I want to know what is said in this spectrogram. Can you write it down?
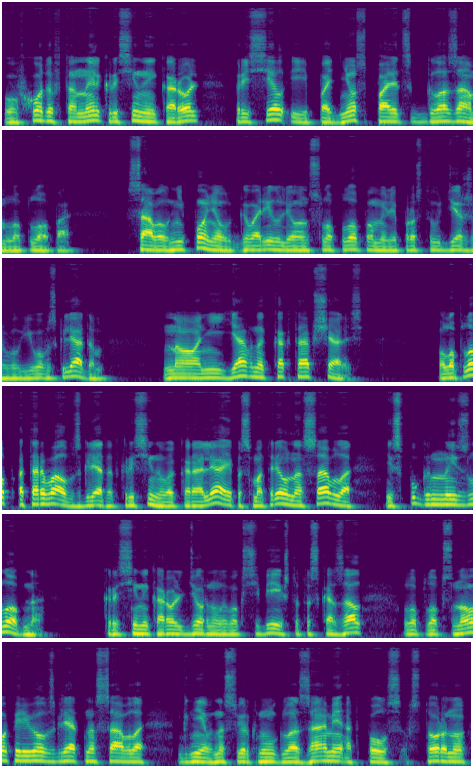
У входа в тоннель крысиный король присел и поднес палец к глазам лоп-лопа. Савл не понял, говорил ли он с лоп-лопом или просто удерживал его взглядом, но они явно как-то общались. Лоп-лоп оторвал взгляд от крысиного короля и посмотрел на Савла испуганно и злобно. Крысиный король дернул его к себе и что-то сказал — Лоп-Лоп снова перевел взгляд на Савла, гневно сверкнул глазами, отполз в сторону,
